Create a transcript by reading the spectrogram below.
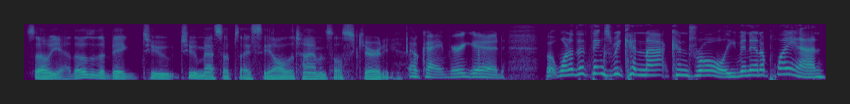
So yeah, those are the big two two mess ups I see all the time in Social Security. Okay, very good. But one of the things we cannot control, even in a plan,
